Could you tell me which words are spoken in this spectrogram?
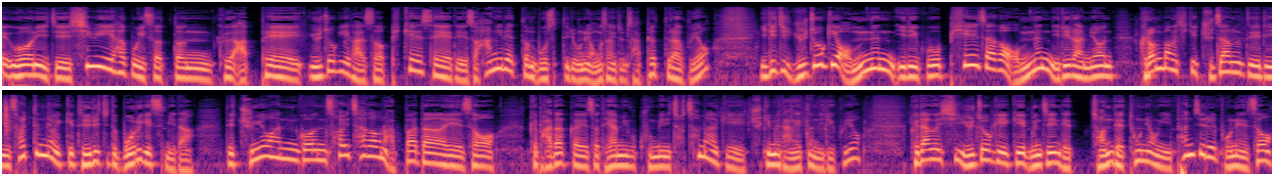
의원이 이제 시위하고 있었던 그 앞에 유족이 가서 피켓에 대해서 대해서 항의를 했던 모습들이 오늘 영상에 좀 잡혔더라고요. 이게 이제 유족이 없는 일이고 피해자가 없는 일이라면 그런 방식의 주장들이 설득력 있게 들릴지도 모르겠습니다. 근데 중요한 건 서해 차가운 앞바다에서 그 바닷가에서 대한민국 국민이 처참하게 죽임을 당했던 일이고요. 그 당시 유족에게 문재인 전 대통령이 편지를 보내서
